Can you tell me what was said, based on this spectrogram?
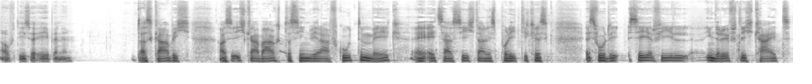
auf dieser Ebene. Das glaube ich. Also ich glaube auch, da sind wir auf gutem Weg. Äh, jetzt aus Sicht eines Politikers. Es wurde sehr viel in der Öffentlichkeit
